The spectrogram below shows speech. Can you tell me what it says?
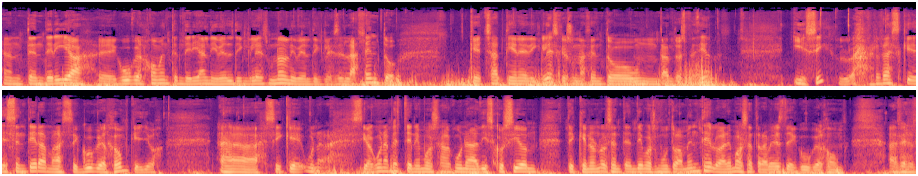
entendería, eh, Google Home entendería el nivel de inglés, no el nivel de inglés, el acento que Chat tiene de inglés, que es un acento un tanto especial. Y sí, la verdad es que se entera más Google Home que yo. Uh, así que una, si alguna vez tenemos alguna discusión de que no nos entendemos mutuamente, lo haremos a través de Google Home. A ver,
